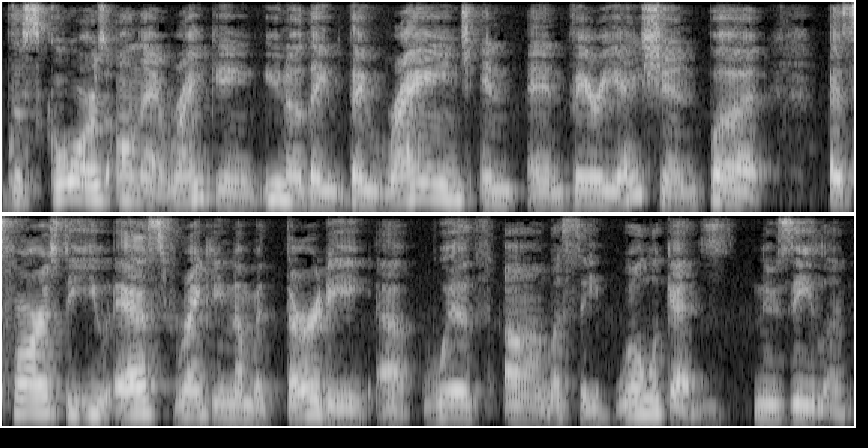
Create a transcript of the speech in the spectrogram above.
the scores on that ranking, you know, they, they range in, in variation, but as far as the U.S. ranking number 30, uh, with, uh, let's see, we'll look at New Zealand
